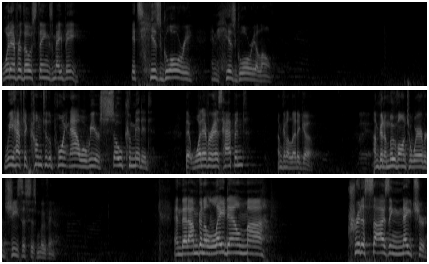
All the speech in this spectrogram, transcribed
whatever those things may be. It's His glory and His glory alone. We have to come to the point now where we are so committed that whatever has happened, I'm going to let it go. I'm going to move on to wherever Jesus is moving. And that I'm going to lay down my criticizing nature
